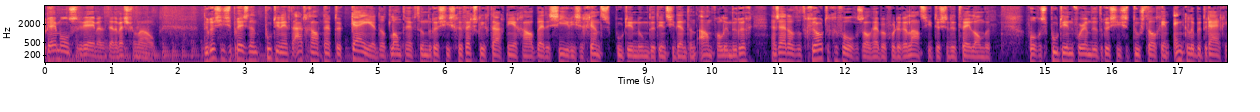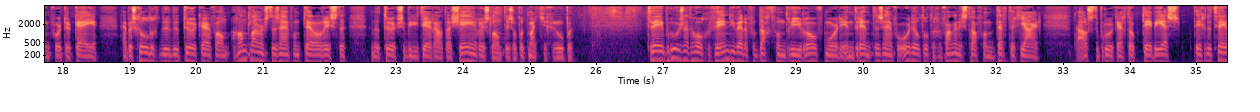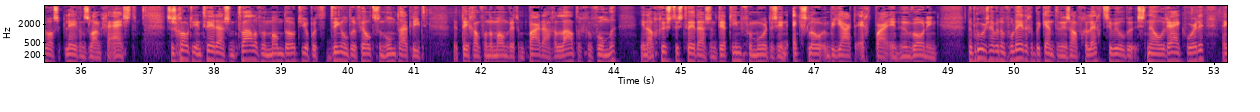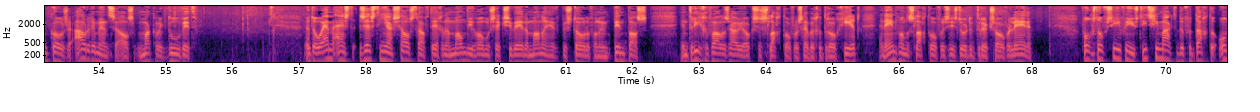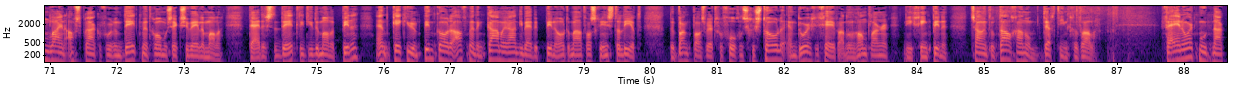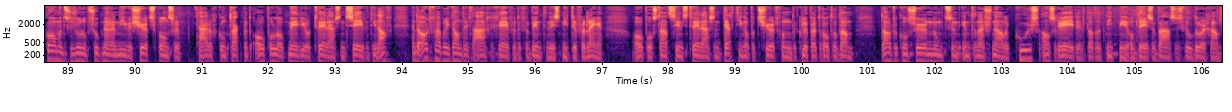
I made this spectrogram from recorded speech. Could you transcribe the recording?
Raymond met het NMS-journaal. De Russische president Poetin heeft uitgehaald naar Turkije. Dat land heeft een Russisch gevechtsvliegtuig neergehaald bij de Syrische grens. Poetin noemde het incident een aanval in de rug... en zei dat het grote gevolgen zal hebben voor de relatie tussen de twee landen. Volgens Poetin vormde het Russische toestel geen enkele bedreiging voor Turkije. Hij beschuldigde de Turken ervan handlangers te zijn van terroristen. En de Turkse militaire attaché in Rusland is op het matje geroepen. Twee broers uit Hogeveen die werden verdacht van drie roofmoorden in Drenthe... zijn veroordeeld tot een gevangenisstraf van 30 jaar. De oudste broer krijgt ook TBS. Tegen de twee was levenslang geëist. Ze schoten in 2012 een man dood die op het dwingelde veld zijn hond uitliet. Het lichaam van de man werd een paar dagen later gevonden. In augustus 2013 vermoorden ze in Exlo een bejaard echtpaar in hun woning. De broers hebben een volledige bekentenis afgelegd. Ze wilden snel rijk worden en kozen oudere mensen als makkelijk doelwit. Het OM eist 16 jaar celstraf tegen een man die homoseksuele mannen heeft bestolen van hun pinpas. In drie gevallen zou hij ook zijn slachtoffers hebben gedrogeerd en een van de slachtoffers is door de drugs overleden. Volgens de officier van justitie maakte de verdachte online afspraken voor een date met homoseksuele mannen. Tijdens de date liet hij de mannen pinnen en keek hij hun pincode af met een camera die bij de pinautomaat was geïnstalleerd. De bankpas werd vervolgens gestolen en doorgegeven aan een handlanger die ging pinnen. Het zou in totaal gaan om 13 gevallen. Feyenoord moet na komend seizoen op zoek naar een nieuwe shirtsponsor. Het huidige contract met Opel loopt medio 2017 af en de autofabrikant heeft aangegeven de verbintenis niet te verlengen. Opel staat sinds 2013 op het shirt van de club uit Rotterdam. De autoconcern noemt zijn internationale koers als reden dat het niet meer op deze basis wil doorgaan.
